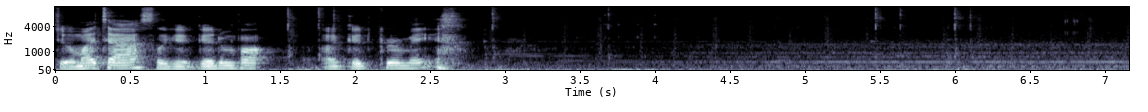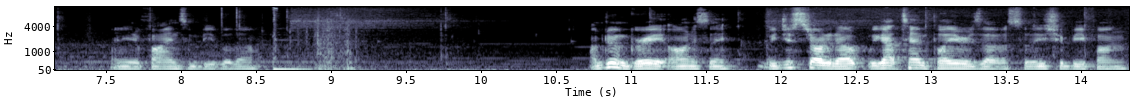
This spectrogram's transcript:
Doing my task like a good a good crewmate. I need to find some people though. I'm doing great, honestly. We just started up. We got 10 players though, so these should be fun.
